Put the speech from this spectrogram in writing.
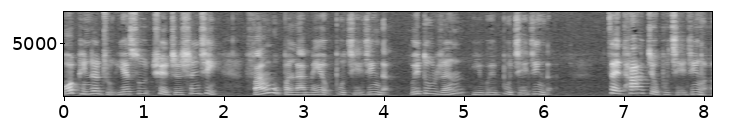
我凭着主耶稣确知深信，凡物本来没有不洁净的，唯独人以为不洁净的，在他就不洁净了。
